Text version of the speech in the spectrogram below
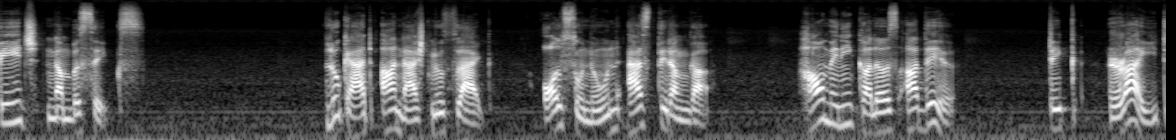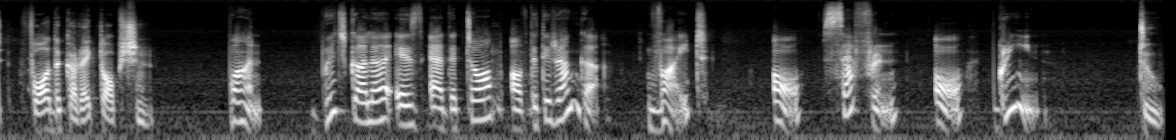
Page number 6. Look at our national flag, also known as Tiranga. How many colors are there? Tick right for the correct option. 1. Which color is at the top of the tiranga? White or saffron or green? 2.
